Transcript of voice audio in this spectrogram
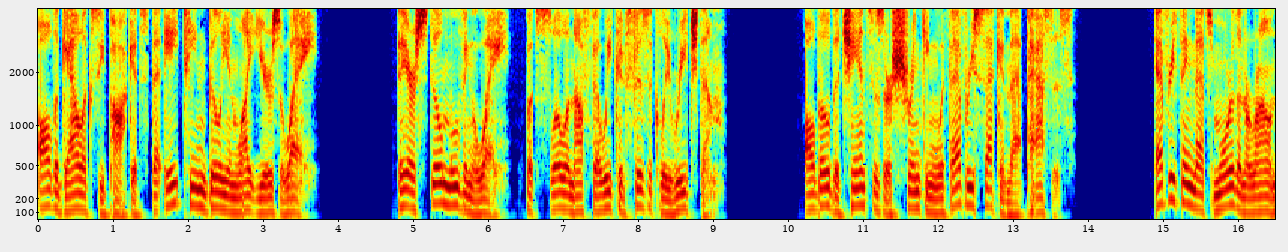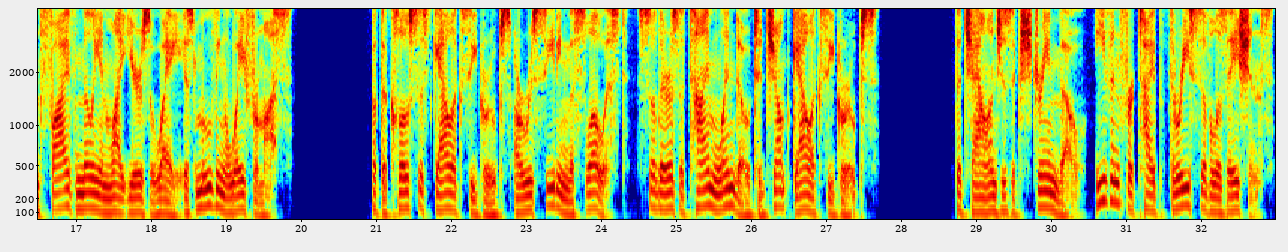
All the galaxy pockets that 18 billion light years away. They are still moving away, but slow enough that we could physically reach them. Although the chances are shrinking with every second that passes. Everything that's more than around 5 million light years away is moving away from us. But the closest galaxy groups are receding the slowest, so there is a time window to jump galaxy groups. The challenge is extreme though, even for Type 3 civilizations.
